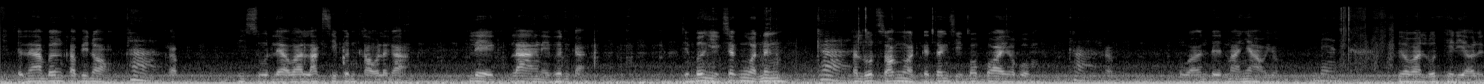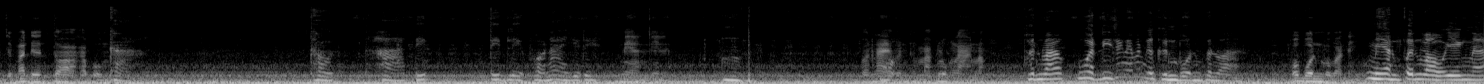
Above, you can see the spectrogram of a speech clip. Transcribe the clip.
พิจารณาเบิ้งครับพี่น้อง ค่ะ ครับพิสูจน์แล้วว่าลักสิเพิ่นเขาแล้วก็เลขล่างนี่เพิ่นกะจะเบิ้งอีกสักงวดหนึ่งค่ะ ถ้าลดสองงวดก็จังสิบ่ปล่อยครับผม ค่ะครับเพราะว่าเดินมาเงาวอยู่ แมนค่ะ เพื่อว่าลดทีเดียวเลยจะมาเดินต่อครับผม ค่ะ เท่าหาติดติดเหล็กพอหน้าอยู่เดิแม่นนี่แหละอืมเพราะนายเพิ่นก็มักลงลางเนาะเพิ่นว่างวดดีจังไดมันก็ขึ้นบนเพิ่นว่าบ่บนบ่บัดนี้เมียนเพิ่นเว้าเองนะ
